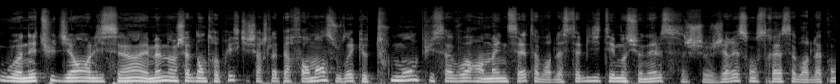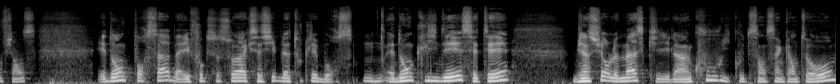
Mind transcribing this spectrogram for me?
ou un étudiant, un lycéen et même un chef d'entreprise qui cherche la performance, je voudrais que tout le monde puisse avoir un mindset, avoir de la stabilité émotionnelle, sache gérer son stress, avoir de la confiance. Et donc pour ça, bah, il faut que ce soit accessible à toutes les bourses. Mhm. Et donc l'idée, c'était, bien sûr, le masque, il a un coût, il coûte 150 euros.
